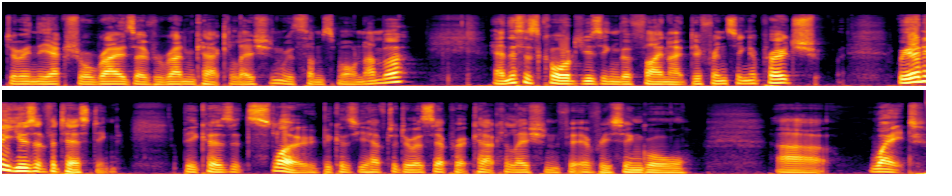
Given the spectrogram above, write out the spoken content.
doing the actual rise over run calculation with some small number. And this is called using the finite differencing approach. We only use it for testing because it's slow, because you have to do a separate calculation for every single uh, weight.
